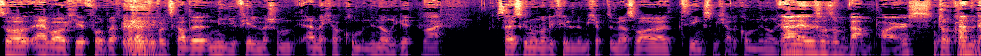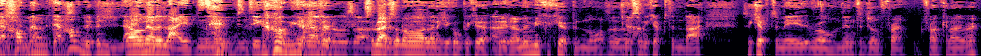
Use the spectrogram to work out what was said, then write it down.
Så jeg var jo ikke forberedt på at de faktisk hadde nye filmer som enda ikke har kommet i Norge. Nei. Så jeg husker noen av de filmene vi kjøpte med oss var ting som ikke hadde kommet i Norge. Ja, det er jo sånn som Vampires. Den, den, sin had- men den hadde vi vel leid. Ja, vi hadde leid den. 50 ganger eller noe sånt. Så ble det sånn, å, den er ikke kommet på kjøpevideo, men vi kan kjøpe den nå, så, så vi kjøpte den der. Så kjøpte vi Ronin til John Frank Frankenheimer.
